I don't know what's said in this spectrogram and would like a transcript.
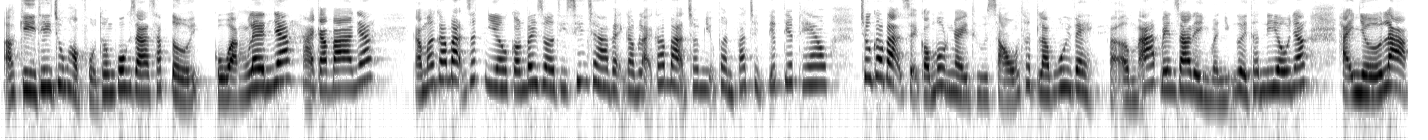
à, kỳ thi Trung học phổ thông quốc gia sắp tới. Cố gắng lên nhá, 2K3 nhá. Cảm ơn các bạn rất nhiều. Còn bây giờ thì xin chào và hẹn gặp lại các bạn trong những phần phát trực tiếp tiếp theo. Chúc các bạn sẽ có một ngày thứ sáu thật là vui vẻ và ấm áp bên gia đình và những người thân yêu nhé. Hãy nhớ là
